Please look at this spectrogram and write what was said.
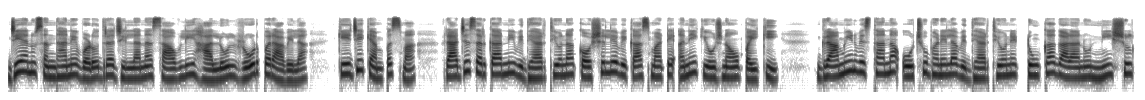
જે અનુસંધાને વડોદરા જિલ્લાના સાવલી હાલોલ રોડ પર આવેલા કેજે કેમ્પસમાં રાજ્ય સરકારની વિદ્યાર્થીઓના કૌશલ્ય વિકાસ માટે અનેક યોજનાઓ પૈકી ગ્રામીણ વિસ્તારના ઓછું ભણેલા વિદ્યાર્થીઓને ટૂંકા ગાળાનું નિઃશુલ્ક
